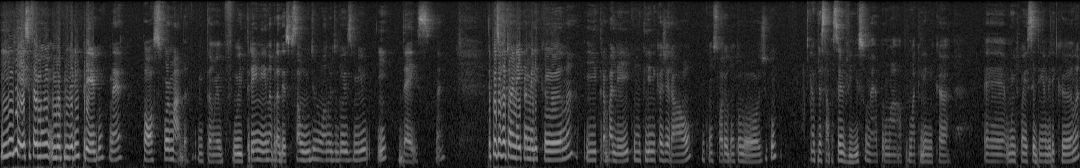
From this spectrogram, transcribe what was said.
e esse foi o meu, meu primeiro emprego, né, pós-formada. Então eu fui trainee na Bradesco Saúde no ano de 2010, né. Depois eu retornei para a Americana e trabalhei como clínica geral, em consultório odontológico. Eu prestava serviço, né, para uma, uma clínica é, muito conhecida em Americana.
